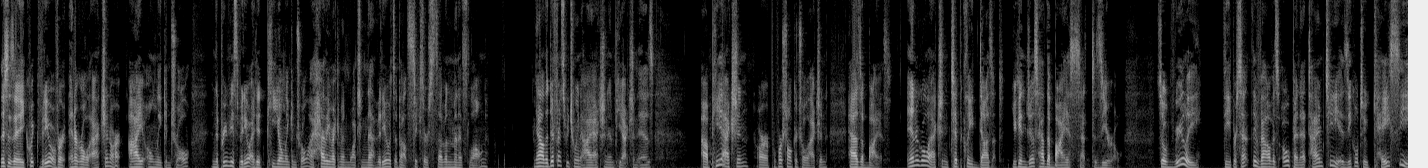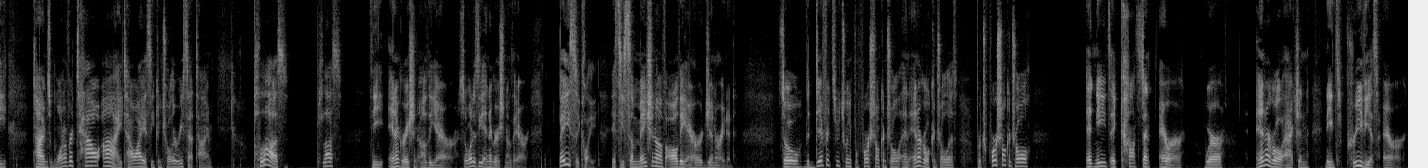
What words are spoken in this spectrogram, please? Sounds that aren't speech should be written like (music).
This is a quick video over integral action or I-only control. In the previous video I did P-only control. I highly recommend watching that video. It's about six or seven minutes long. Now the difference between I action and P action is a P action or proportional control action has a bias. Integral action typically doesn't. You can just have the bias set to zero. So really the percent the valve is open at time t is equal to Kc times 1 over tau i, tau i is the controller reset time, plus, plus the integration of the error. So what is the integration of the error? Basically, it's the summation of all the error generated. So the difference between proportional control and integral control is proportional control, it needs a constant error, where integral action needs previous error.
